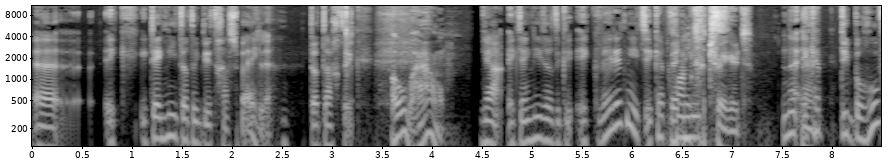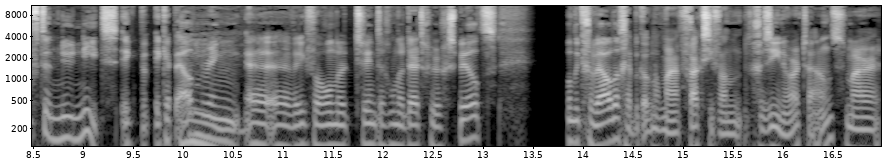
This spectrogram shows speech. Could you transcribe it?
Eh, ik, ik denk niet dat ik dit ga spelen. Dat dacht ik. Oh, wauw. Ja, ik denk niet dat ik... Ik weet het niet. Ik heb gewoon niet getriggerd. Nee, ik heb die behoefte nu niet. Ik, ik heb Elden Hmm. Ring, eh, eh, weet ik veel, 120, 130 uur gespeeld. Vond ik geweldig. Heb ik ook nog maar een fractie van gezien hoor, trouwens. Maar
